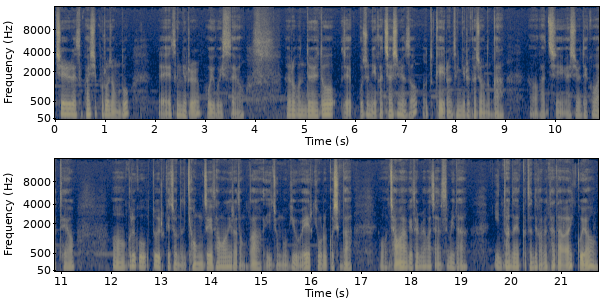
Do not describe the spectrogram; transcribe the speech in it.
7에서 80% 정도의 승률을 보이고 있어요. 여러분들도 이제 꾸준히 같이 하시면서 어떻게 이런 생률을 가져오는가 어, 같이 하시면 될 것 같아요. 어, 그리고 또 이렇게 저는 경제 상황이라던가 이 종목이 왜 이렇게 오를 것인가 뭐 장황하게 설명하지 않습니다. 인터넷 같은 데 가면 다 나와 있고요.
